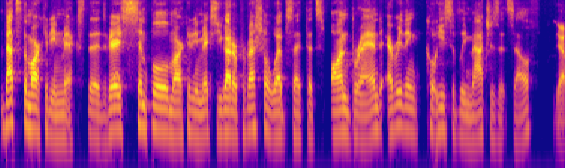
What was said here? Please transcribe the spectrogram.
That's the marketing mix, the, very simple marketing mix. You got a professional website that's on brand. Everything cohesively matches itself. Yeah.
